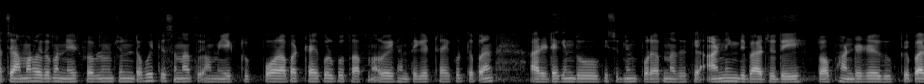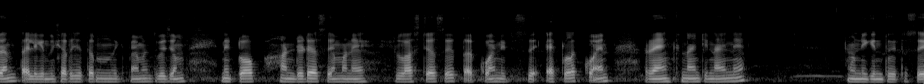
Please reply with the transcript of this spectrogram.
আচ্ছা আমার হয়তো বা নেট প্রবলেমের জন্য এটা হইতেছে না, তো আমি একটু পর আবার ট্রাই করব, তো আপনারাও এখান থেকে ট্রাই করতে পারেন। আর এটা কিন্তু কিছুদিন পরে আপনাদেরকে আর্নিং দেবে, আর যদি টপ হান্ড্রেডে ঢুকতে পারেন তাহলে কিন্তু সাথে সাথে আপনাদেরকে পেমেন্ট দেবে। যেমন টপ হান্ড্রেডে আছে মানে লাস্টে আছে, তার কয়েন হইতেছে এক লাখ কয়েন র্যাঙ্ক নাইনটি নাইনে উনি কিন্তু হইতেছে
